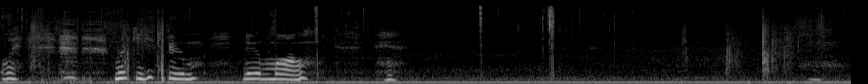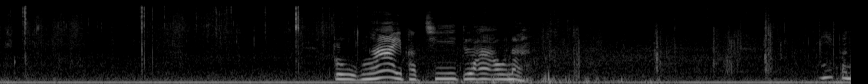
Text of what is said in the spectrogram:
โอ้ย เมื่อกี้ลืมลืมมอง ปลูกง่ายผักชีลาวน่ะ นี่มัน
